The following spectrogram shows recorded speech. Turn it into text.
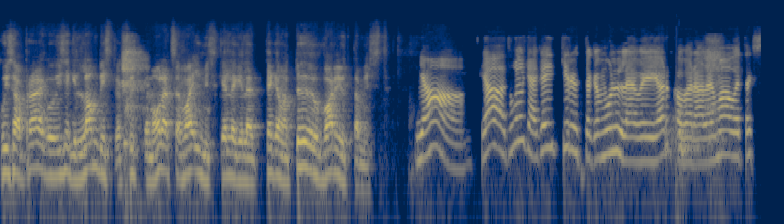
kui sa praegu isegi lambist peaks ütlema, oled sa valmis kellelegi tegema töö varjutamist? ja, ja tulge kõik, kirjutage mulle või Jarko Varale, ma võtaks,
